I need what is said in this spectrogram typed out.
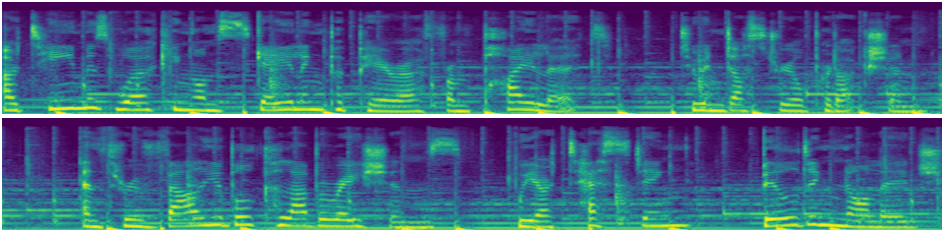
Our team is working on scaling Papira from pilot to industrial production, and through valuable collaborations, we are testing, building knowledge,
